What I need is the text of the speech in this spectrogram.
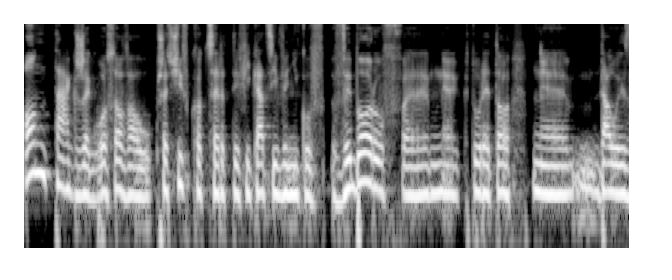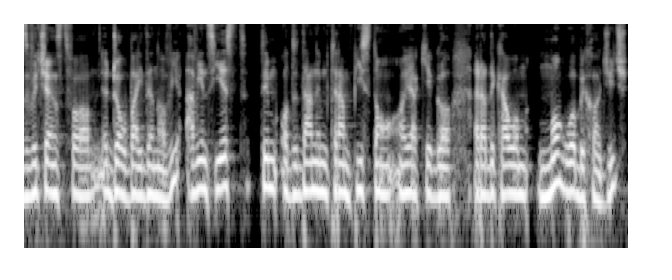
On także głosował przeciwko certyfikacji wyników wyborów które to dały zwycięstwo Joe Bidenowi, a więc jest tym oddanym trumpistą, o jakiego radykałom mogłoby chodzić.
